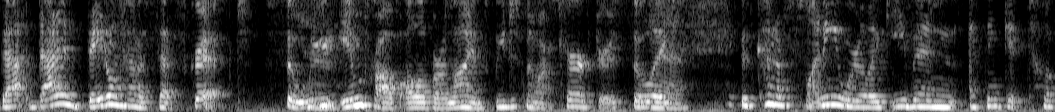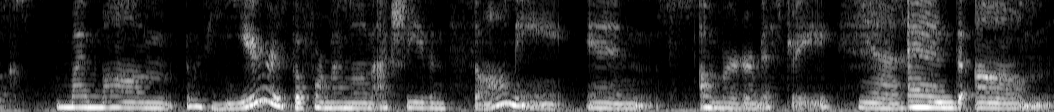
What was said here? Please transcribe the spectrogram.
that that is they don't have a set script. So we improv all of our lines. We just know our characters. So like Yeah. it was kind of funny where like even i think it took my mom it was years before my mom actually even saw me in a murder mystery. Yeah. And um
